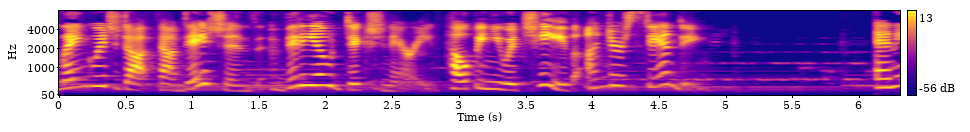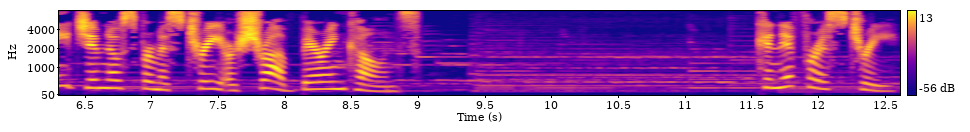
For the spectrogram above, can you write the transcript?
Language.Foundation's Video Dictionary, helping you achieve understanding. Any gymnospermous tree or shrub bearing cones. Coniferous tree.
